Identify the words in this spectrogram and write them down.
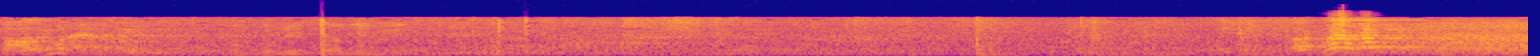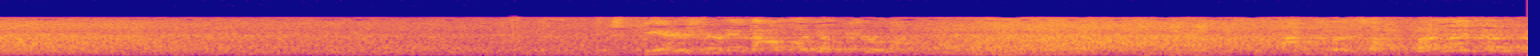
好嘞，来来。哎哎哎！您是那大魔僵尸吧？这怎么了？这是？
